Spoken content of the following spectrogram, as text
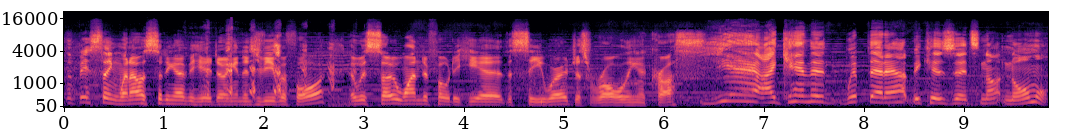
The best thing when I was sitting over here doing an interview before, it was so wonderful to hear the C word just rolling across. Yeah, I can't uh, whip that out because it's not normal.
